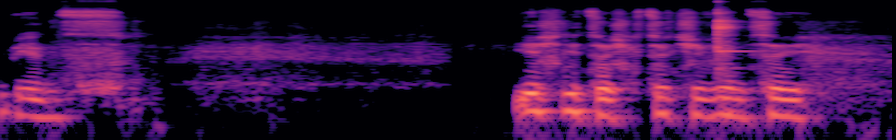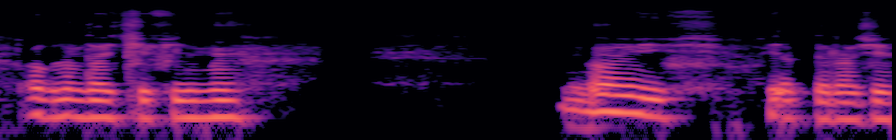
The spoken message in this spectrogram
Więc jeśli coś chcecie więcej, oglądajcie filmy. No i jak na razie,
